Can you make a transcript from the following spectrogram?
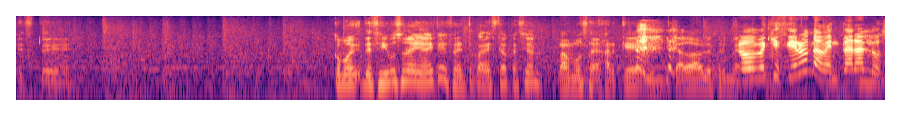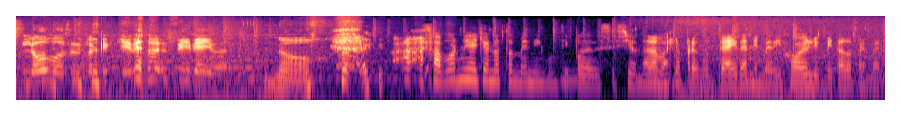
este como decidimos una dinámica diferente para esta ocasión, vamos a dejar que el invitado hable primero. Como me quisieron aventar a los lobos, es lo que quiere decir Aidan. No. a, favor mío, yo no tomé ningún tipo de decisión. Nada más le pregunté a Aidan y me dijo el invitado primero.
